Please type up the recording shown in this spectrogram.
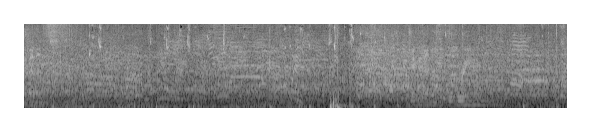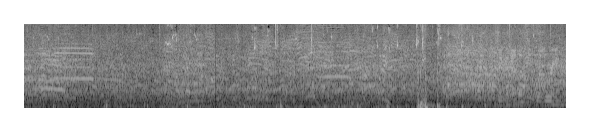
Jacob Evans. Jacob Evans for three. Jacob Evans for three.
